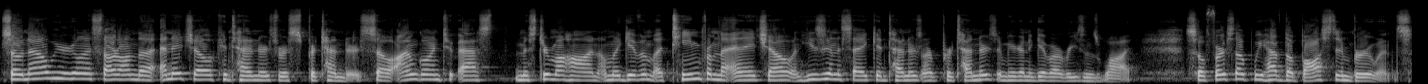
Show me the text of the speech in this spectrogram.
So now we are going to start on the NHL contenders versus pretenders. So I'm going to ask Mr. Mahan. I'm going to give him a team from the NHL, and he's going to say contenders are pretenders, and we're going to give our reasons why. So, first up, we have the Boston Bruins.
